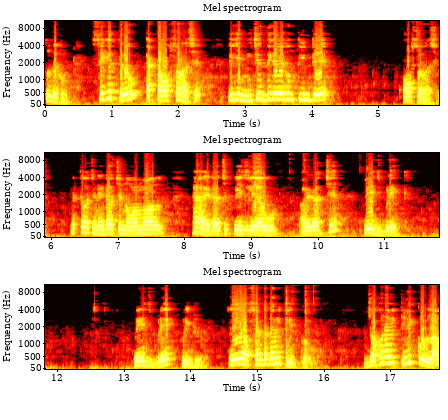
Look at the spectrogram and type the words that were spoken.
তো দেখুন, সেক্ষেত্রেও একটা অপশান আছে। এই যে নিচের দিকে দেখুন তিনটে অপশান আছে। দেখতে পাচ্ছেন, এটা হচ্ছে নর্মাল হ্যাঁ এটা হচ্ছে পেজ লেআউট আর এটা হচ্ছে page break page break preview তো এই অপশানটাতে আমি ক্লিক করব। যখন আমি ক্লিক করলাম,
